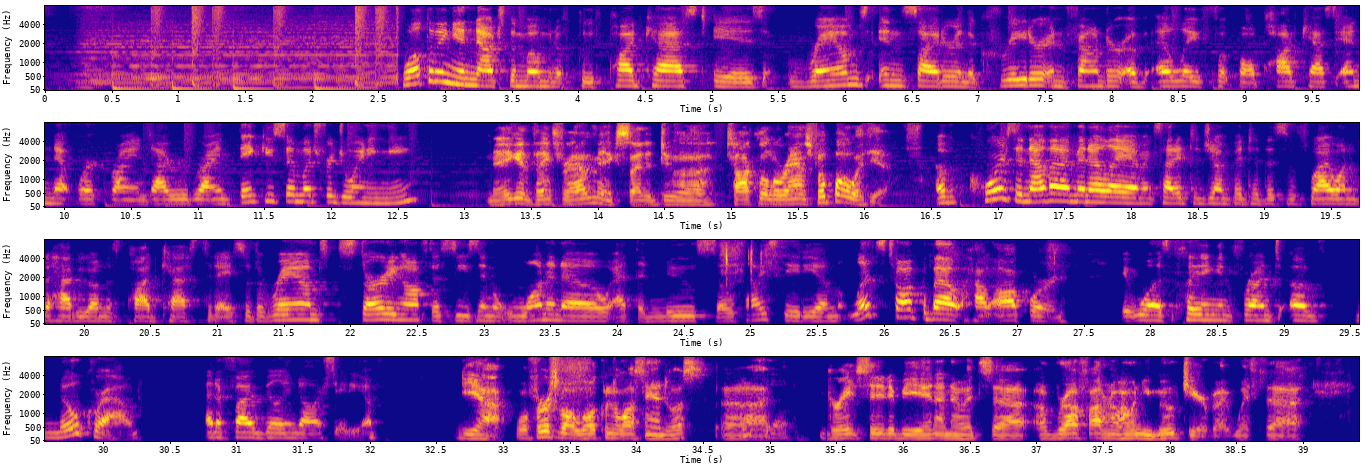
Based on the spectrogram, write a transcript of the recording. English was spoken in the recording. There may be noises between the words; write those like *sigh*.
Welcoming in now to the Moment of Truth podcast is Rams insider and the creator and founder of LA Football Podcast and Network, Ryan Dyrud. Ryan, thank you so much for joining me. Megan, thanks for having me. Excited to uh, talk a little Rams football with you. Of course. And now that I'm in LA, I'm excited to jump into this. This is why I wanted to have you on this podcast today. So the Rams starting off the season 1 0 at the new SoFi Stadium. Let's talk about how awkward it was playing in front of no crowd at a $5 billion stadium. Yeah. Well, first of all, welcome to Los Angeles. Uh, great city to be in. I know it's uh, a rough. I don't know when you moved here, but with uh,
